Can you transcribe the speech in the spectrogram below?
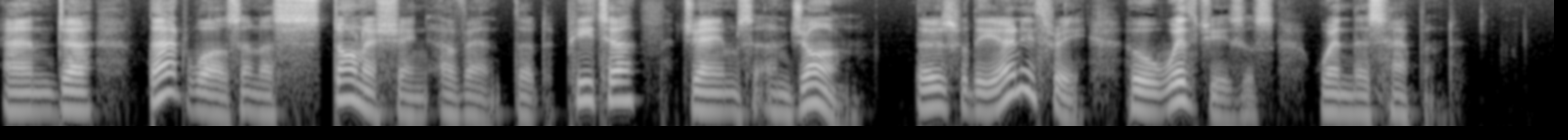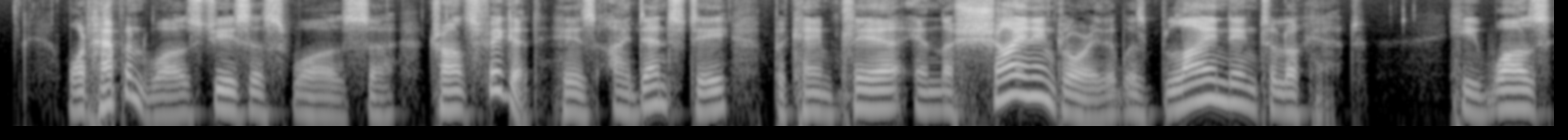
And uh, that was an astonishing event that Peter, James, and John, those were the only three who were with Jesus when this happened. What happened was Jesus was uh, transfigured. His identity became clear in the shining glory that was blinding to look at. He was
